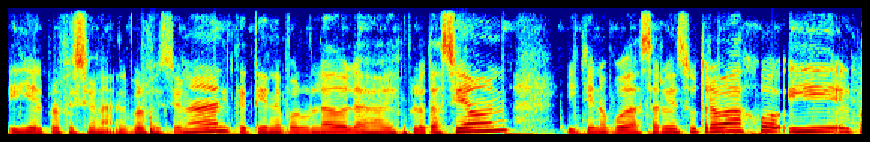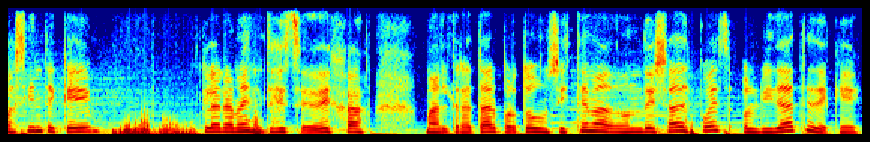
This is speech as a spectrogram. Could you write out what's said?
y el profesional. El profesional que tiene por un lado la explotación y que no puede hacer bien su trabajo y el paciente que claramente se deja maltratar por todo un sistema donde ya después olvídate de que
